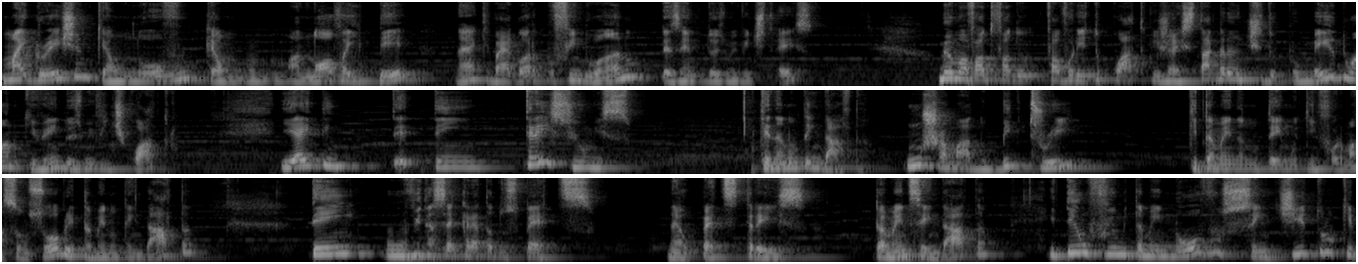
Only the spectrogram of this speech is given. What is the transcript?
Migration, que é um novo, que é um, uma nova IP, né, que vai agora para o fim do ano, dezembro de 2023. Meu Malvado Favorito 4, que já está garantido para o meio do ano que vem, 2024. E aí tem, tem três filmes que ainda não tem data. Um chamado Big Tree, que também ainda não tem muita informação sobre, também não tem data. Tem o Vida Secreta dos Pets, né, o Pets 3, também sem data. E tem um filme também novo, sem título, que,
